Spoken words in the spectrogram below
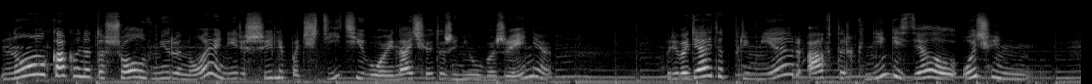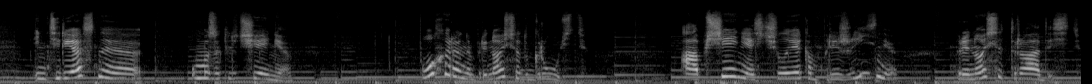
Но как он отошел в мир иной, они решили почтить его, иначе это же неуважение. Приводя этот пример, автор книги сделал очень интересное умозаключение – Похороны приносят грусть, а общение с человеком при жизни приносит радость.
